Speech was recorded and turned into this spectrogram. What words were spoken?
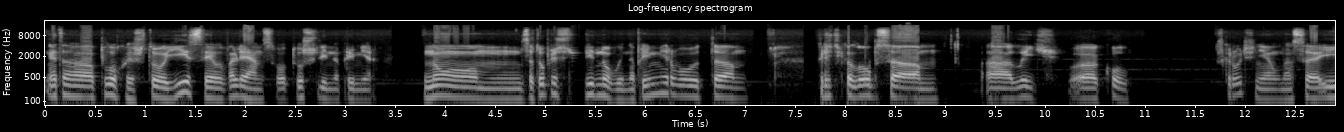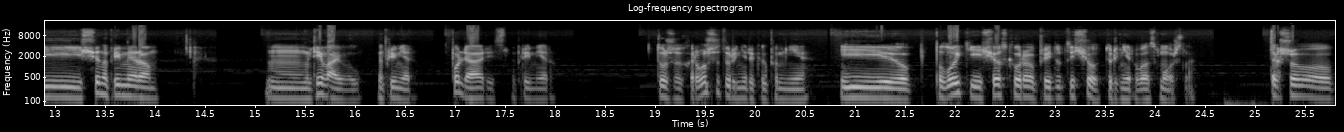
это плохо, что ESL, Valiance вот ушли, например. Но зато пришли новые. Например, вот uh, Critical Ops uh, uh, Lage uh, Call скручивание у нас. Э, и еще, например, Revival, например. Polaris, например. Тоже хорошие турниры, как по мне. И по логике еще скоро придут еще турниры, возможно. Так что,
